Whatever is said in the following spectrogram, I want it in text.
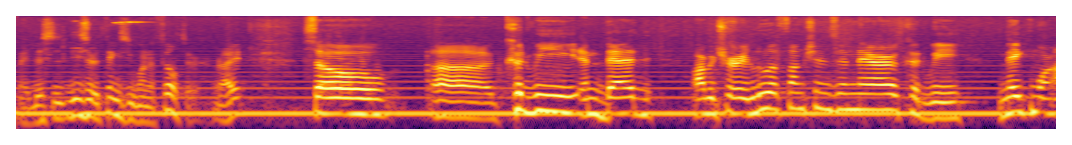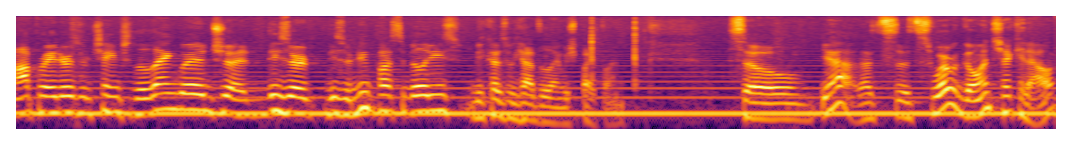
right, this is, these are things you want to filter, right? So uh, could we embed arbitrary Lua functions in there? Could we make more operators or change the language? Uh, these are these are new possibilities because we have the language pipeline. So yeah, that's, that's where we're going. Check it out.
